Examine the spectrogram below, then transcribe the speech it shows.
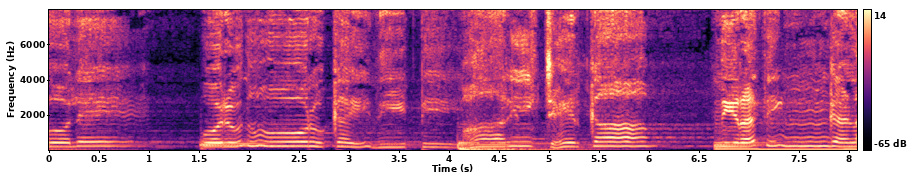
പോലെ ഒരു നൂറു കൈ നീട്ടി മാറിൽ ചേർക്കാം നിറതിങ്കള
